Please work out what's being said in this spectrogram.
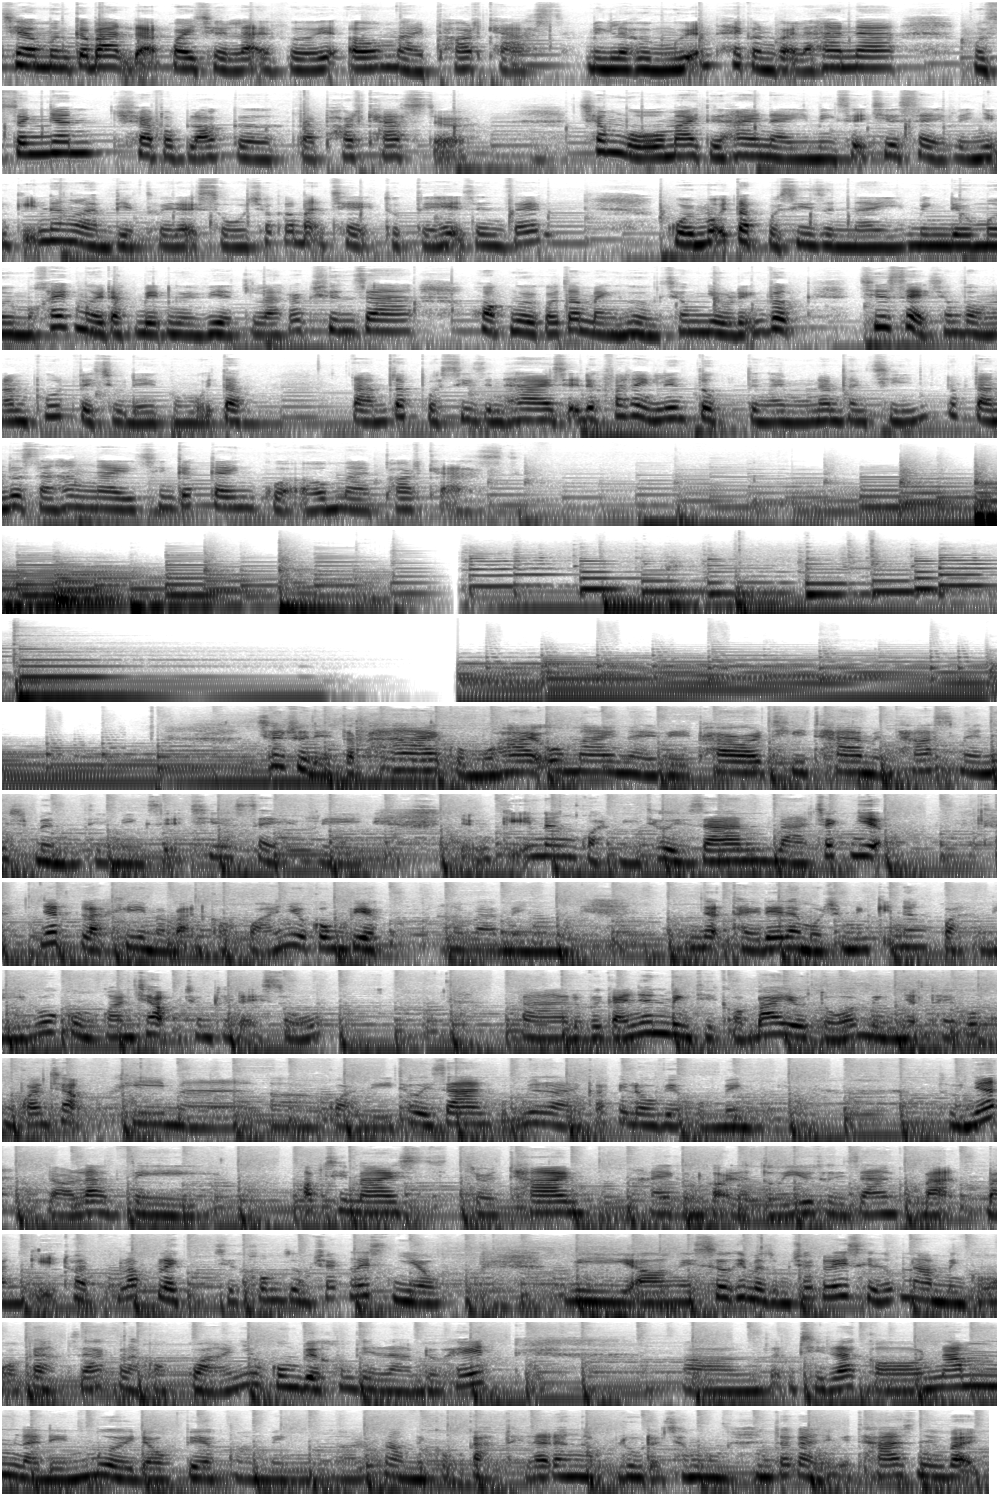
Chào mừng các bạn đã quay trở lại với Oh My Podcast. Mình là Hường Nguyễn hay còn gọi là Hana, một doanh nhân, travel blogger và podcaster. Trong mùa Oh My thứ hai này, mình sẽ chia sẻ về những kỹ năng làm việc thời đại số cho các bạn trẻ thuộc thế hệ Gen Z. Cuối mỗi tập của season này, mình đều mời một khách mời đặc biệt người Việt là các chuyên gia hoặc người có tầm ảnh hưởng trong nhiều lĩnh vực, chia sẻ trong vòng 5 phút về chủ đề của mỗi tập. 8 tập của season 2 sẽ được phát hành liên tục từ ngày 5 tháng 9 lúc 8 giờ sáng hàng ngày trên các kênh của Oh My Podcast. Trong chủ đề tập 2 của mùa 2 Oh My này về Priority Time and Task Management thì mình sẽ chia sẻ về những kỹ năng quản lý thời gian và trách nhiệm nhất là khi mà bạn có quá nhiều công việc. Và mình nhận thấy đây là một trong những kỹ năng quản lý vô cùng quan trọng trong thời đại số. Và đối với cá nhân mình thì có ba yếu tố mà mình nhận thấy vô cùng quan trọng khi mà uh, quản lý thời gian cũng như là các cái đầu việc của mình. Thứ nhất đó là về optimize your time hay còn gọi là tối ưu thời gian của bạn bằng kỹ thuật block lịch chứ không dùng checklist nhiều. Vì uh, ngày xưa khi mà dùng checklist thì lúc nào mình cũng có cảm giác là có quá nhiều công việc không thể làm được hết uh, thậm chí là có 5 là đến 10 đầu việc mà mình uh, lúc nào mình cũng cảm thấy là đang ngập lụt ở trong tất cả những cái task như vậy.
